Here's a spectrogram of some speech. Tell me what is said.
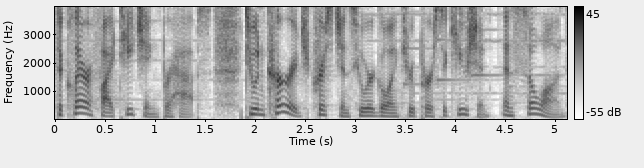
to clarify teaching, perhaps, to encourage Christians who were going through persecution, and so on.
